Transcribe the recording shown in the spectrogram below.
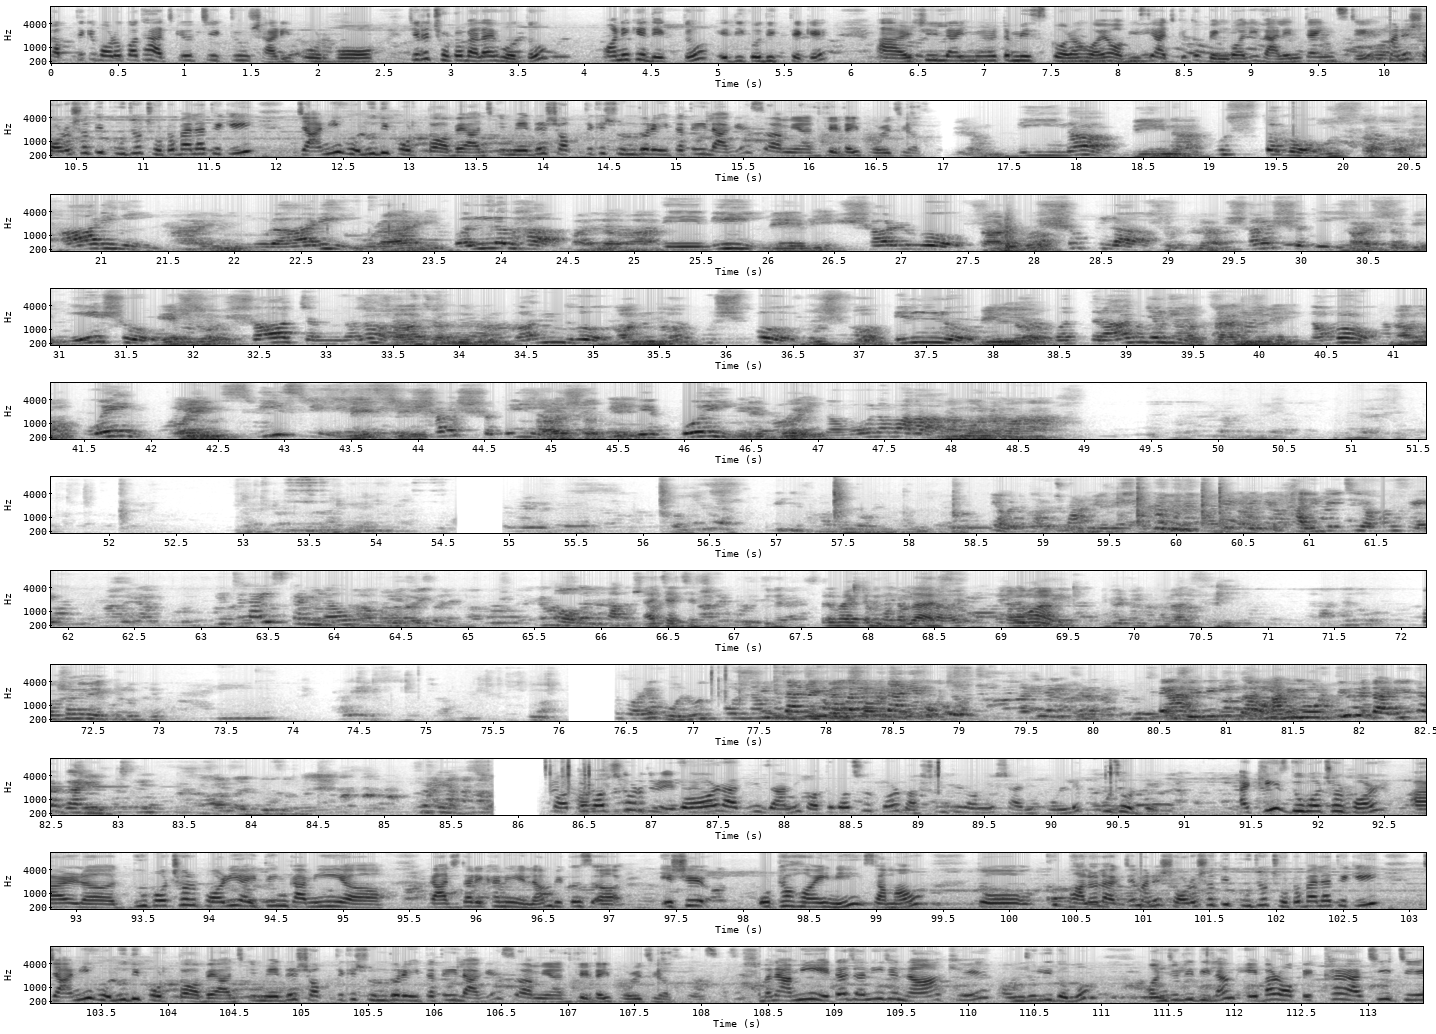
সব থেকে বড় কথা আজকে হচ্ছে একটু শাড়ি পরবো, যেটা ছোটবেলায় হতো, অনেকে দেখতো এদিক ওদিক থেকে, আর সেই লাইন একটা মিস করা হয় অবভিয়াসলি আজকে তো বেঙ্গলি ভ্যালেন্টাইন্স ডে মানে সরস্বতী পুজো ছোটবেলা থেকেই জানি হলুদি পড়তে হবে, আজকে মেয়েদের সব থেকে সুন্দর এইটাতেই লাগে সো আমি আজকে এটাই পরেছি। বীণা বীণা পুস্তক পুস্তক হারিণী হারিণী মুরারি মুরারি বল্লভা বল্লভা দেবী দেবী সর্ব সর্ব শুক্লা শুক্লা সরস্বতী সরস্বতী এসো এসো সচন্দন সচন্দন গন্ধ গন্ধ পুষ্প পুষ্প বিল্ল বিল্ল পত্রাঞ্জলি পত্রাঞ্জলি নম নম ওং ওং শ্রী শ্রী শ্রী শ্রী সরস্বতী সরস্বতী দেবৈ দেবৈ নমো নমঃ। নমো নমঃ। খালি পেয়েছি যখন ফ্রেম ইউটিলাইজ করে দাও আচ্ছা আচ্ছা আচ্ছা। ভাই একটু ভালো আছে। আমার ভিডিওটি ভালো আছে। কোশ্চেন একটু লুক দিও পরে হলুদ পরলাম থাকো, থাকো। আমি মূর্তি হয়ে দাঁড়িয়ে থাকছি কত বছর পর আগে জানি কত বছর পর বাসন্তী রঙের শাড়ি পরলে পুজোর দিন? অ্যাটলিস্ট দু বছর পর। আর দু বছর পরই আই থিঙ্ক আমি রাজদার এখানে এলাম বিকজ এসে ওঠা হয়নি সামাও তো খুব ভালো লাগছে। মানে সরস্বতী পুজো ছোটবেলা থেকেই জানি হলুদই পরতে হবে। আজকে মেয়েদের সব থেকে সুন্দর এইটাতেই লাগে সো আমি আজকে এটাই পরেছি অফকোর্স মানে আমি এটা জানি যে না খেয়ে অঞ্জলি দেবো অঞ্জলি দিলাম। এবার অপেক্ষায় আছি যে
